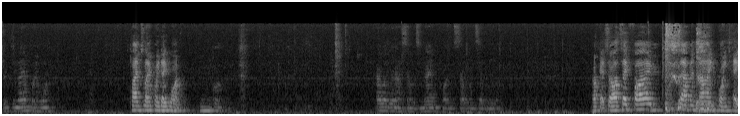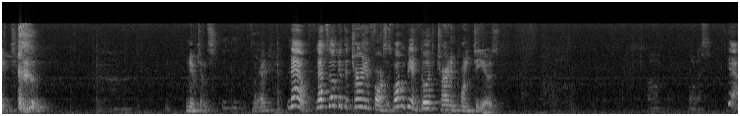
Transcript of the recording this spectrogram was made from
Fifty-nine point one. Times 9.81. Five hundred and seventy-nine point seven seven one. Okay, so I'll say 579.8 newtons. Okay. Now, let's look at the turning forces. What would be a good turning point to use? Um, yeah,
